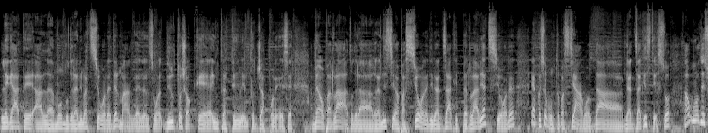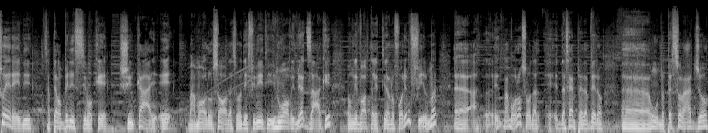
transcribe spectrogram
legate al mondo dell'animazione, del manga e insomma, di tutto ciò che è intrattenimento giapponese. Abbiamo parlato della grandissima passione di Miyazaki per l'aviazione e a questo punto passiamo da Miyazaki stesso a uno dei suoi eredi. Sappiamo benissimo che Shinkai e Mamoru Soda sono definiti i nuovi Miyazaki ogni volta che tirano fuori un film eh, Mamoru Soda è da sempre davvero eh, un personaggio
